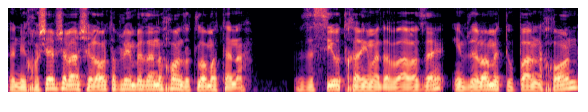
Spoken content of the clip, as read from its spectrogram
אני חושב שהבעיה שלא מטפלים בזה נכון, זאת לא מתנה. זה סיוט חיים הדבר הזה. אם זה לא מטופל נכון,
